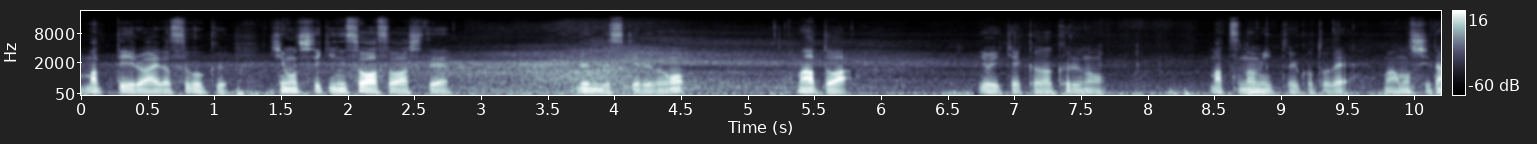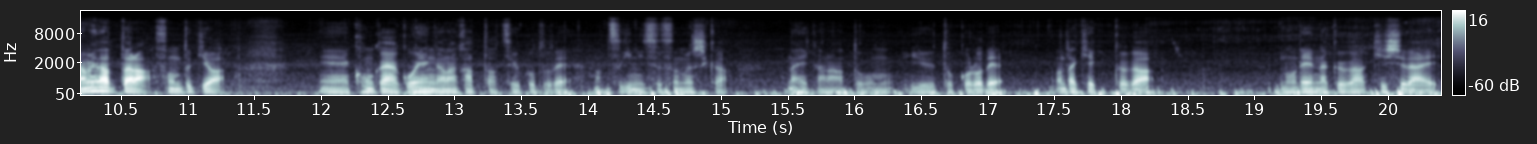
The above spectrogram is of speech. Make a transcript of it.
待っている間すごく気持ち的にそわそわしてるんですけれども、まあ、あとは良い結果が来るのを待つのみということで、まあ、もしダメだったらその時は、えー、今回はご縁がなかったということで、まあ、次に進むしかないかなというところでまた結果がの連絡が来次第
